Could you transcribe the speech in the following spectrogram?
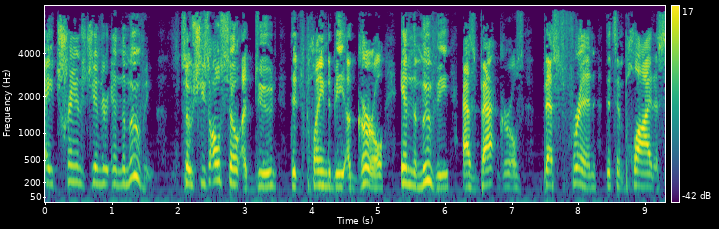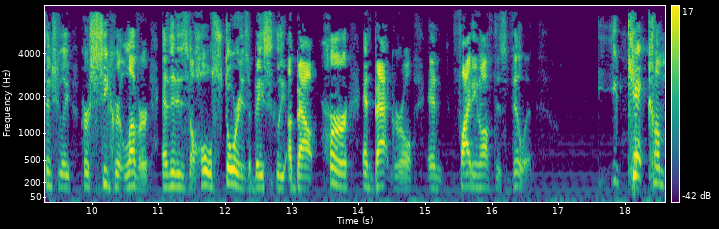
a transgender in the movie. So she's also a dude that's playing to be a girl in the movie as Batgirl's best friend that's implied essentially her secret lover and then is the whole story is basically about her and Batgirl and fighting off this villain. You can't come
